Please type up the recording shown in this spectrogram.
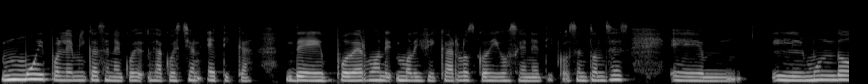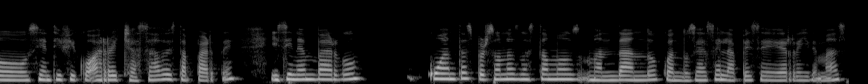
muy polémicas en la cuestión ética de poder modificar los códigos genéticos. Entonces, em, el mundo científico ha rechazado esta parte y sin embargo ¿Cuántas personas no estamos mandando cuando se hace la PCR y demás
